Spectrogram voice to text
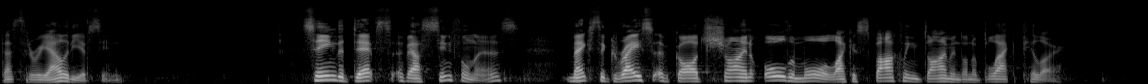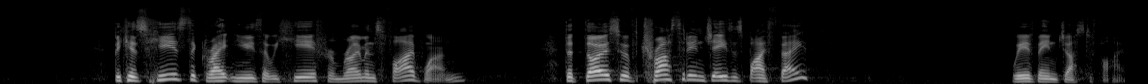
That's the reality of sin. Seeing the depths of our sinfulness makes the grace of God shine all the more like a sparkling diamond on a black pillow. Because here's the great news that we hear from Romans 5:1 that those who have trusted in Jesus by faith, we have been justified.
